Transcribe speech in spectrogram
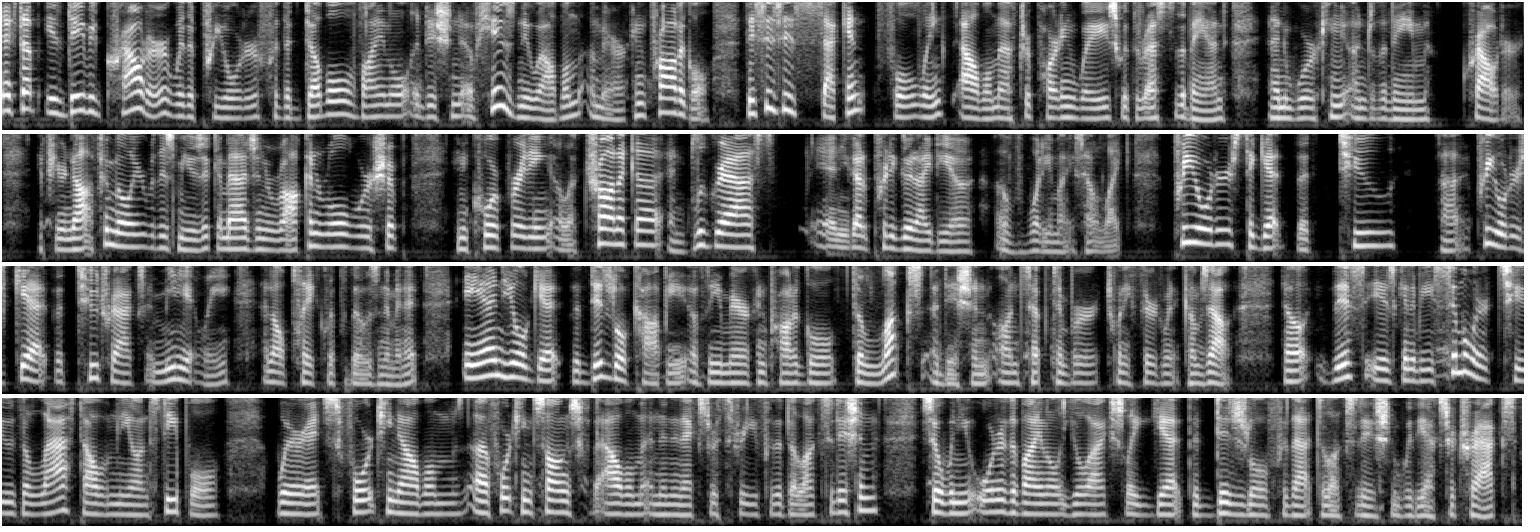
Next up is David Crowder with a pre-order for the double vinyl edition of his new album, American Prodigal. This is his second full-length album after parting ways with the rest of the band and working under the name Crowder. If you're not familiar with his music, imagine rock and roll worship incorporating electronica and bluegrass, and you got a pretty good idea of what he might sound like. Pre orders to get the two uh, pre-orders get the two tracks immediately, and I'll play a clip of those in a minute. And you'll get the digital copy of the American Prodigal Deluxe Edition on September 23rd when it comes out. Now, this is going to be similar to the last album, Neon Steeple, where it's 14 albums, uh, 14 songs for the album, and then an extra three for the deluxe edition. So when you order the vinyl, you'll actually get the digital for that deluxe edition with the extra tracks.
